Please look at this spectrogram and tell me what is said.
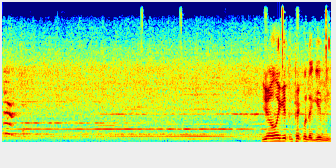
birthday. You only get to pick what they give you.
